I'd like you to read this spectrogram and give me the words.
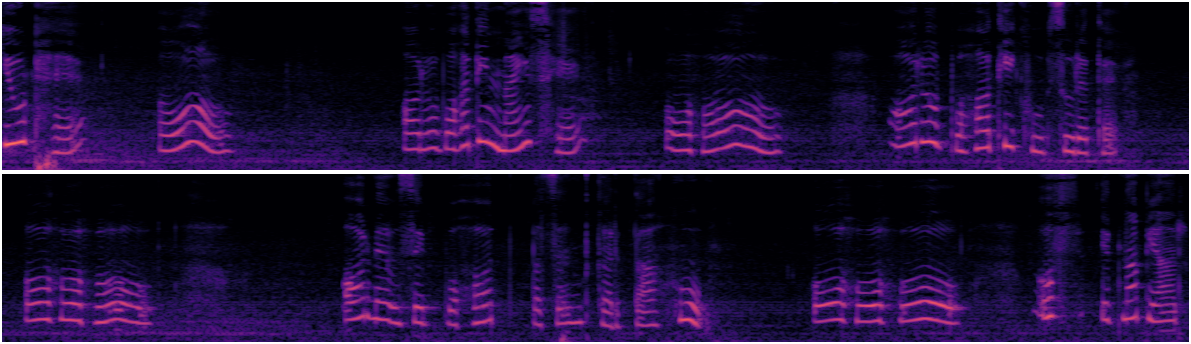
क्यूट है। ओ और वो बहुत ही नाइस है। ओहो! और वो बहुत ही खूबसूरत है। ओहो हो और मैं उसे बहुत पसंद करता हूँ। ओहो हो उफ, इतना प्यार,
